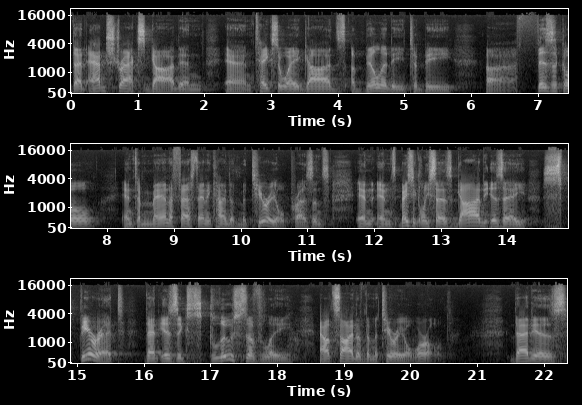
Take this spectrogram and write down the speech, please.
that abstracts God and, and takes away God's ability to be uh, physical and to manifest any kind of material presence, and, and basically says God is a spirit that is exclusively outside of the material world. That is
